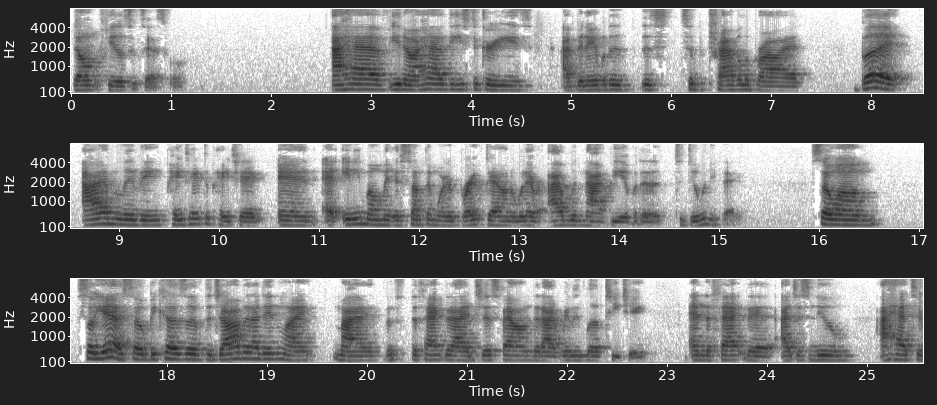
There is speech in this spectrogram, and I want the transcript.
don't feel successful. I have, you know, I have these degrees. I've been able to this, to travel abroad, but I'm living paycheck to paycheck. And at any moment, if something were to break down or whatever, I would not be able to to do anything. So, um, so yeah, so because of the job that I didn't like, my the, the fact that I just found that I really love teaching, and the fact that I just knew I had to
